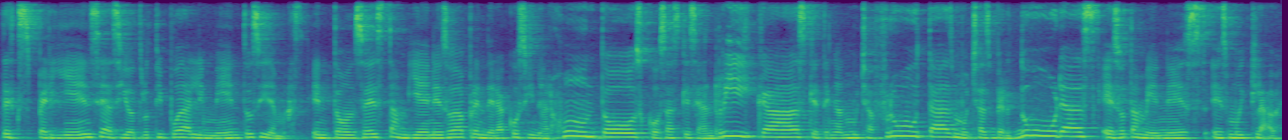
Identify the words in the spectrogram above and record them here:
de experiencias y otro tipo de alimentos y demás. Entonces también eso de aprender a cocinar juntos, cosas que sean ricas, que tengan muchas frutas, muchas verduras, eso también es, es muy clave.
